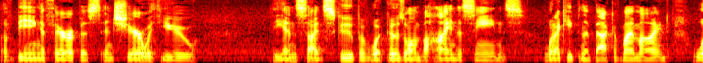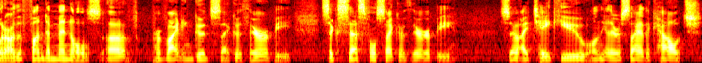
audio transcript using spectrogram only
of being a therapist and share with you the inside scoop of what goes on behind the scenes, what I keep in the back of my mind, what are the fundamentals of providing good psychotherapy, successful psychotherapy so I take you on the other side of the couch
